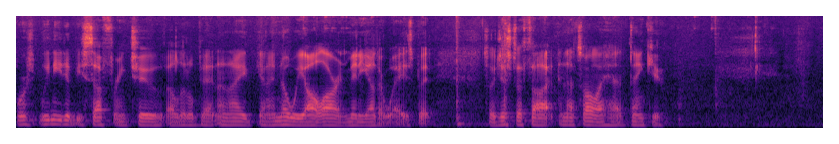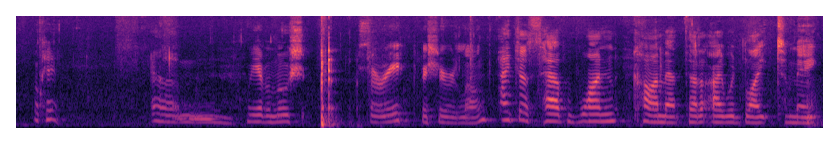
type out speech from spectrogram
we're, we need to be suffering too a little bit, and I, and I know we all are in many other ways, but, so just a thought, and that's all I had. Thank you. Okay. Um, We have a motion, sorry, Commissioner Long. I just have one comment that I would like to make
